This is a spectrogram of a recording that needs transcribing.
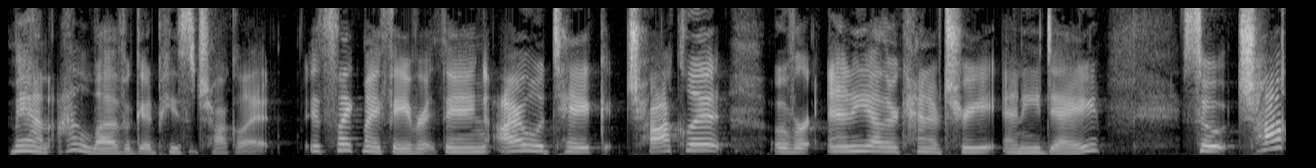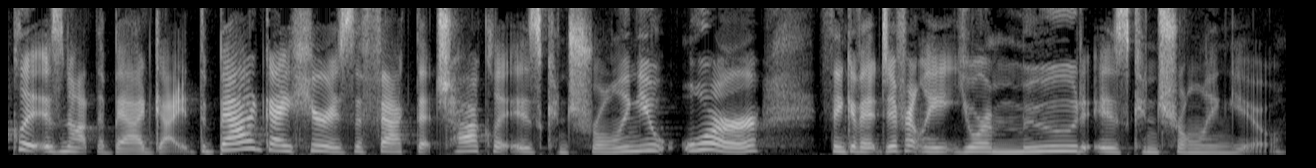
Man, I love a good piece of chocolate. It's like my favorite thing. I would take chocolate over any other kind of treat any day. So, chocolate is not the bad guy. The bad guy here is the fact that chocolate is controlling you, or think of it differently, your mood is controlling you.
